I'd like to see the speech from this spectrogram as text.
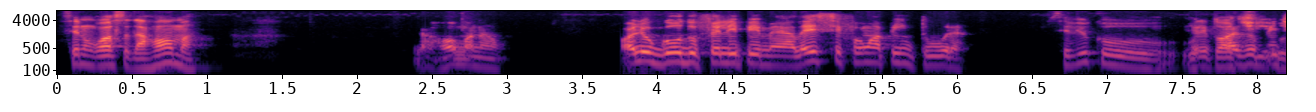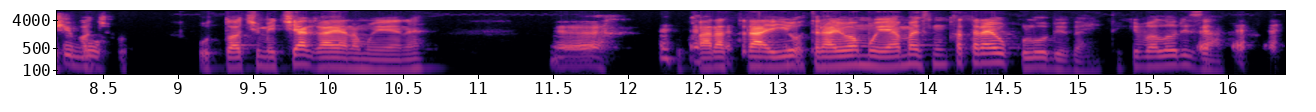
Você não gosta da Roma? Da Roma, não. Olha o gol do Felipe Melo. Esse foi uma pintura. Você viu que o, o Ele Totti, o o, pitbull. Totti, o Totti metia a gaia na mulher, né? É, O cara traiu, traiu a mulher, mas nunca traiu o clube, velho. Tem que valorizar.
